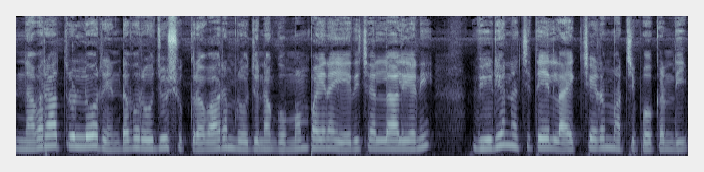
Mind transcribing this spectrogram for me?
నవరాత్రుల్లో రెండవ రోజు శుక్రవారం రోజున గుమ్మం పైన ఏది చల్లాలి అని? వీడియో నచ్చితే లైక్ చేయడం మర్చిపోకండి.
